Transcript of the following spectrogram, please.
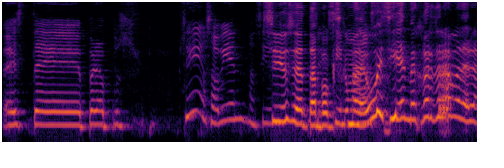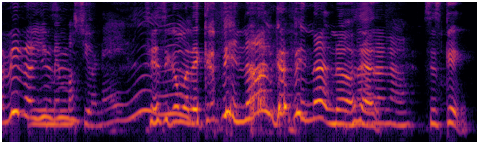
Este, pero pues, sí, o sea, bien. Así, Sí, o sea, tampoco sin es como de, más. uy, sí, el mejor drama de la vida. Y yo me sí. emocioné. Sí, así como de, qué final, qué final. No, o No, sea, no, no. si es que,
